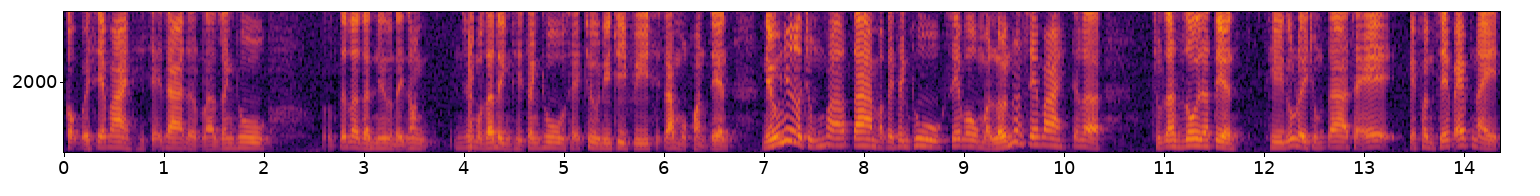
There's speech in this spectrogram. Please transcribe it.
cộng với CFI thì sẽ ra được là doanh thu, tức là gần như là đấy trong một gia đình thì doanh thu sẽ trừ đi chi phí, sẽ ra một khoản tiền. Nếu như là chúng ta mà cái doanh thu CFO mà lớn hơn CFI tức là chúng ta dôi ra tiền, thì lúc đấy chúng ta sẽ, cái phần CFF này,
